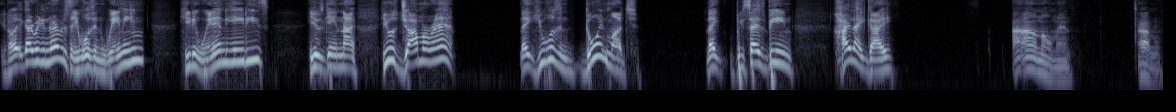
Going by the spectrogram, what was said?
You know, it got really nervous that he wasn't winning. He didn't win in the 80s. He was getting nine. He was Ja Morant. Like, he wasn't doing much. Like, besides being highlight guy, I, I don't know, man. I don't know.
